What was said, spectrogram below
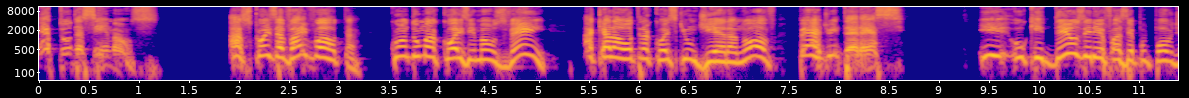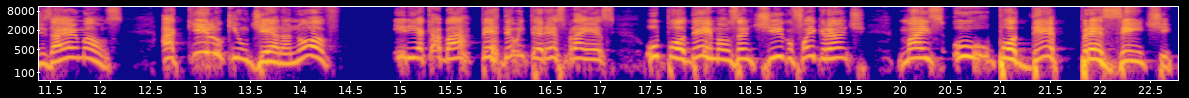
É tudo assim, irmãos. As coisas vai e volta. Quando uma coisa, irmãos, vem, aquela outra coisa que um dia era novo, perde o interesse. E o que Deus iria fazer para o povo de Israel, irmãos, aquilo que um dia era novo, iria acabar, perdeu o interesse para esse. O poder, irmãos, antigo foi grande, mas o poder presente,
